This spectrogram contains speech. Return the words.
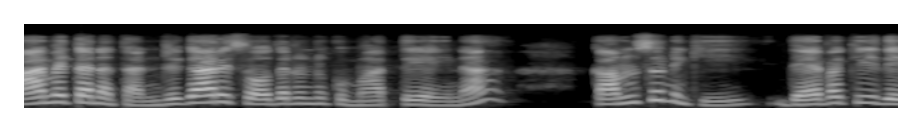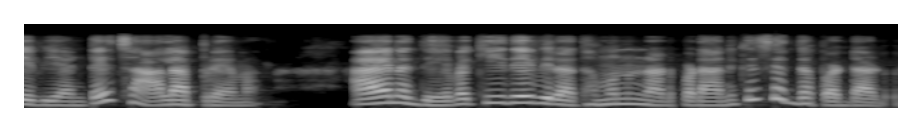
ఆమె తన తండ్రిగారి సోదరుని కుమార్తె అయిన కంసునికి దేవకీదేవి అంటే చాలా ప్రేమ. ఆయన దేవకీదేవి రథమును నడపడానికి సిద్ధపడ్డాడు.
